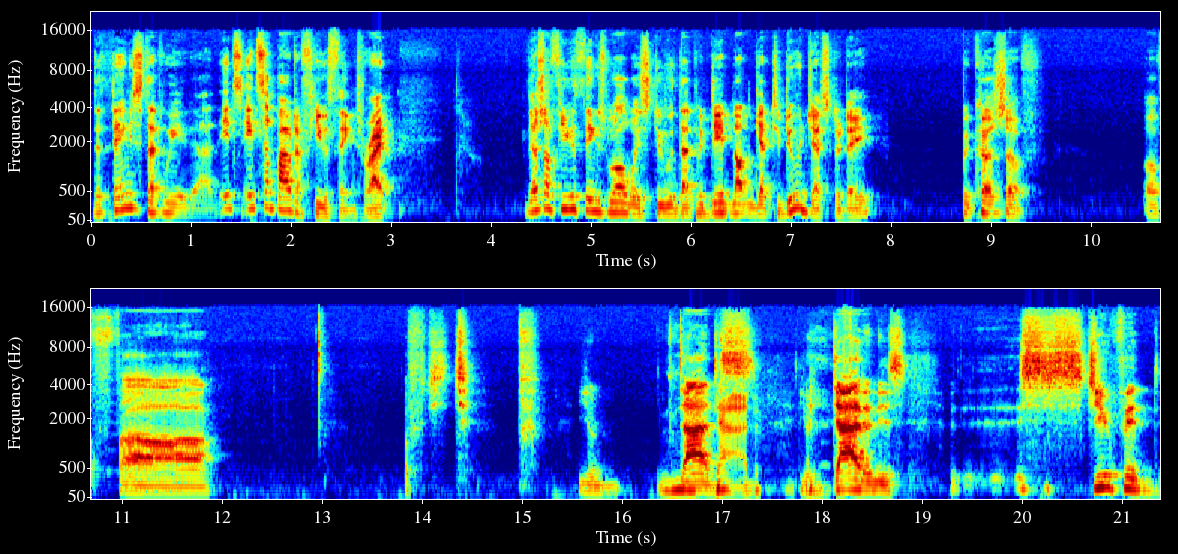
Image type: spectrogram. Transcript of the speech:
the things that we uh, it's it's about a few things, right? There's a few things we always do that we did not get to do yesterday because of of uh of your dad's Dad. your dad and his stupid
